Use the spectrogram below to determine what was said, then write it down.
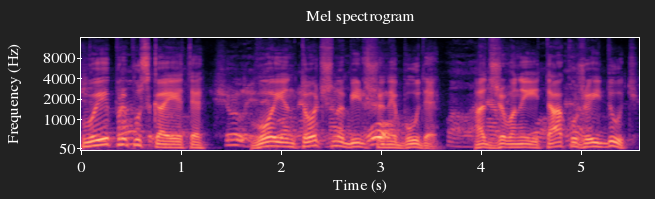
Ви припускаєте, воєн точно більше не буде, адже вони і так уже йдуть.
